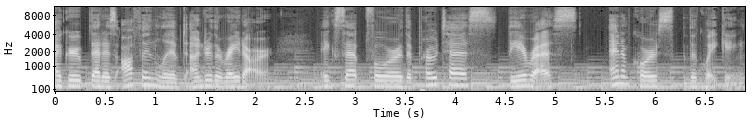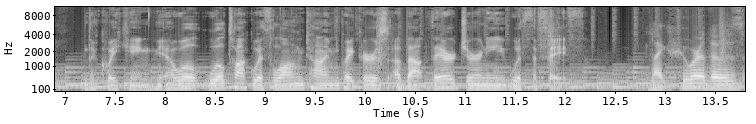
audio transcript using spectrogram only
A group that has often lived under the radar, except for the protests, the arrests, and of course, the quaking. The quaking. Yeah, we'll we'll talk with longtime Quakers about their journey with the faith. Like who are those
